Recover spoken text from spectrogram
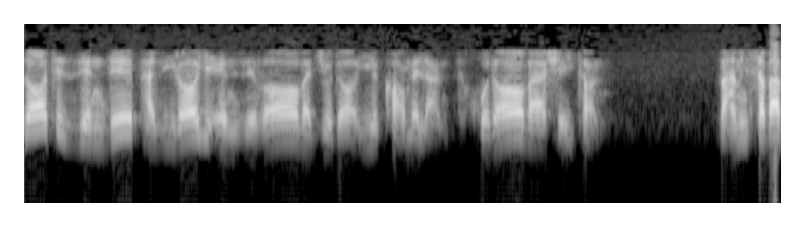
ذات زنده پذیرای انزوا و جدایی کاملند خدا و شیطان. و همین سبب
